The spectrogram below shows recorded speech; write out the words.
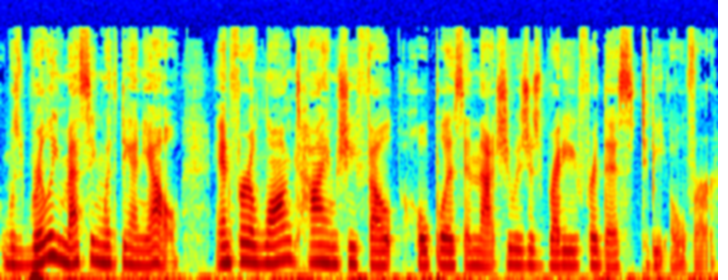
was really messing with Danielle. And for a long time, she felt hopeless and that she was just ready for this to be over.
